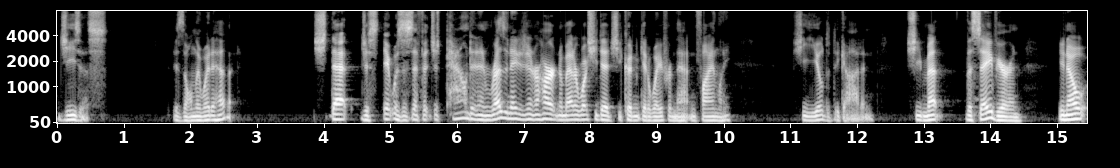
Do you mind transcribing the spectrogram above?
Jesus, is the only way to heaven." that just it was as if it just pounded and resonated in her heart no matter what she did she couldn't get away from that and finally she yielded to god and she met the savior and you know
